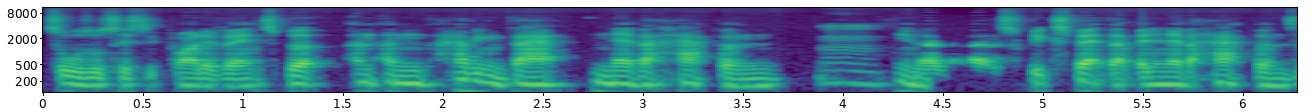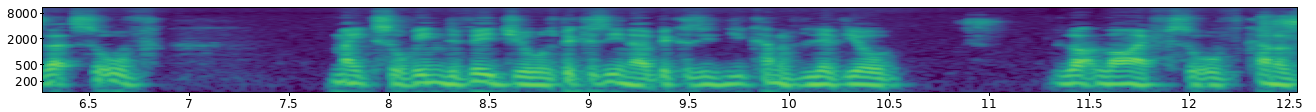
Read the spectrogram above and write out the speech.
towards autistic pride events but and, and having that never happen Mm. you know that's, we expect that but it never happens that sort of makes sort of individuals because you know because you, kind of live your life sort of kind of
